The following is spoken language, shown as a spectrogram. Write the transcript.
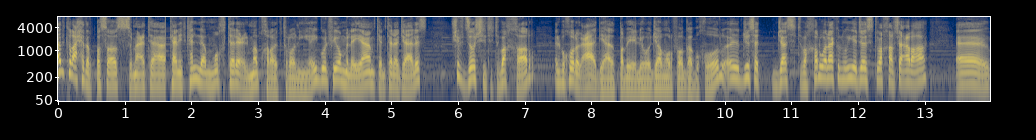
أذكر أحد القصص سمعتها كان يتكلم مخترع المبخرة الإلكترونية يقول في يوم من الأيام كنت أنا جالس شفت زوجتي تتبخر البخور العادي هذا الطبيعي اللي هو جامور فوقه بخور جلست جالسة تتبخر ولكن وهي جالسة تتبخر شعرها آه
